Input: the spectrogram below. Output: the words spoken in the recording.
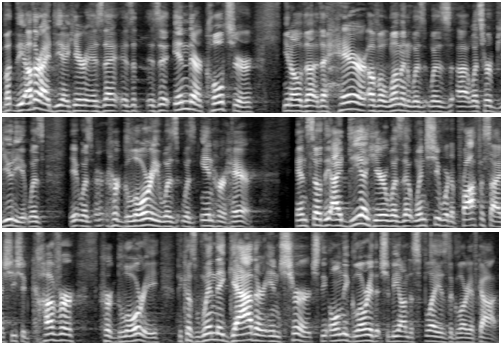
but the other idea here is that is that, is that in their culture you know the, the hair of a woman was was uh, was her beauty it was it was her glory was was in her hair and so the idea here was that when she were to prophesy she should cover her glory because when they gather in church, the only glory that should be on display is the glory of God.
